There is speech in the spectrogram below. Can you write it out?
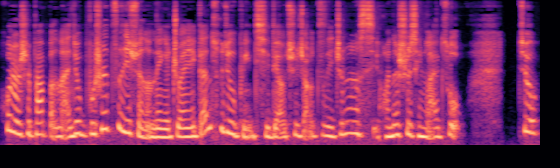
或者是把本来就不是自己选的那个专业，干脆就摒弃掉，去找自己真正喜欢的事情来做。就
